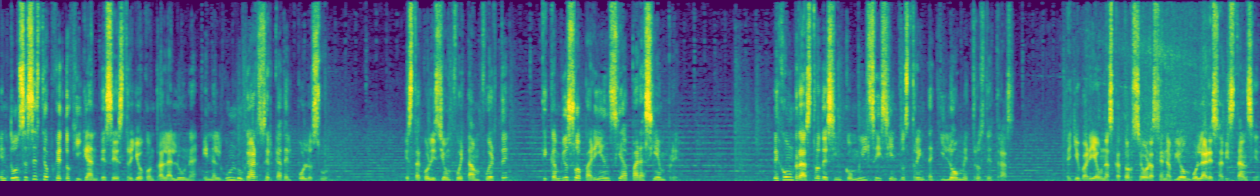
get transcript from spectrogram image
Entonces este objeto gigante se estrelló contra la Luna en algún lugar cerca del Polo Sur. Esta colisión fue tan fuerte que cambió su apariencia para siempre. Dejó un rastro de 5.630 kilómetros detrás. Le llevaría unas 14 horas en avión volar esa distancia.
